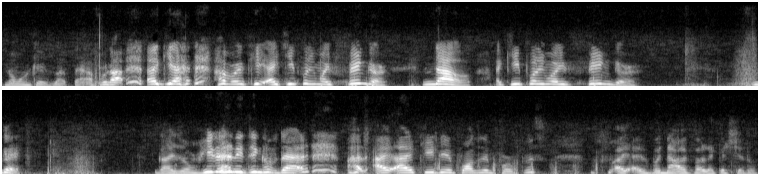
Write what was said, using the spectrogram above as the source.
No one cares about that. I forgot. I can't. I keep. I keep putting my finger. No, I keep putting my finger. Okay. Guys, don't anything of that. I, I actually did it on purpose. I, I, but now I felt like I should have.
